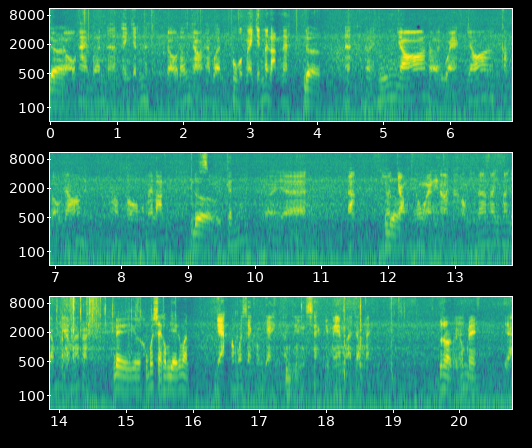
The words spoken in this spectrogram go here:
nè. độ hai bên anh Thiện chỉnh nè. Độ lớn nhỏ hai bên. Khu vực này chỉnh máy lạnh nè. Rồi. Đó. rồi hướng gió rồi quạt gió cấp độ gió nè auto của máy lạnh Được. sưởi kính rồi à, đó gió Được. trong gió ngoài này nọ nó hầu như nó nó, nó giống nhau hết rồi. Đây không có sạc không dây đúng không dạ không có sạc không dây anh Thiện sạc giùm em ở trong này. Anh rồi không đây? Dạ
